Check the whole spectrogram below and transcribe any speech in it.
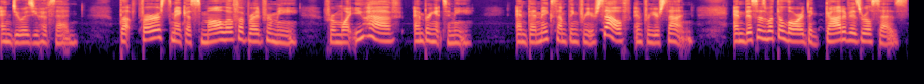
and do as you have said. But first make a small loaf of bread for me from what you have and bring it to me. And then make something for yourself and for your son. And this is what the Lord, the God of Israel, says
